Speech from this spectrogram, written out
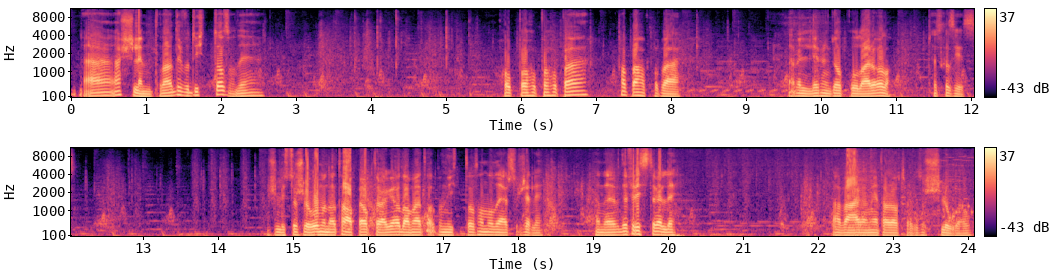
Det er, er slemt av deg å drive og dytte, altså. Det... Hoppe, hoppe, hoppe. Hoppe, hoppe, hoppe. Det er veldig flink til å hoppe der også, da. Det skal sies. Jeg har så lyst til å slå henne, men da taper jeg oppdraget, og da må jeg ta det på nytt og sånn, og det er så forskjellig. Men det, det frister veldig. Det er hver gang jeg tar det opptaket, så slår jeg henne.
